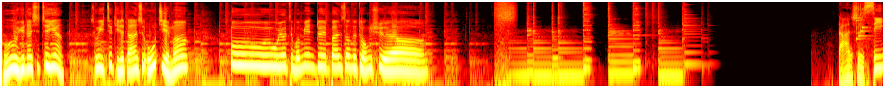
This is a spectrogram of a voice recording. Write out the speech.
哦，原来是这样，所以这题的答案是无解吗？不，我要怎么面对班上的同学啊？答案是 C。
